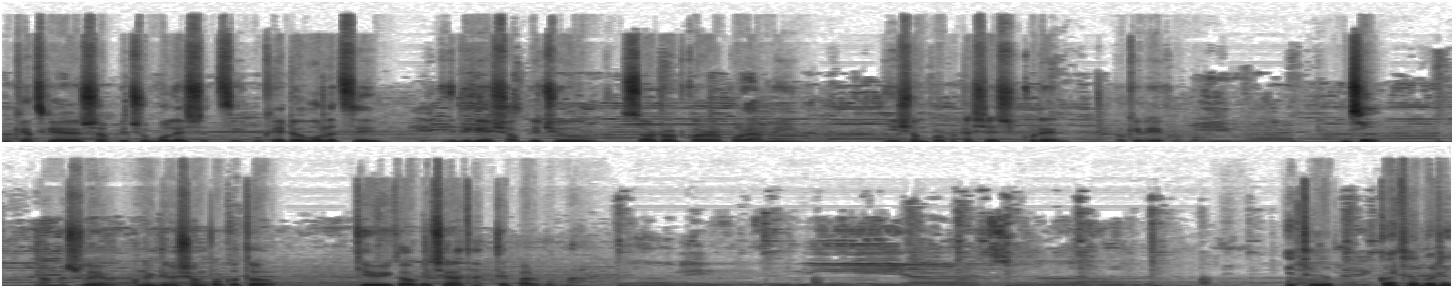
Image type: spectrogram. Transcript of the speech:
ওকে আজকে সব কিছু বলে এসেছি। ওকে এটাও বলেছি এদিকে সব কিছু সর্ট আউট করার পরে আমি এই সম্পর্কটা শেষ করে ওকে বিয়ে করব। জি। আমরা আসলে অনেক দিনের সম্পর্ক তো কেউই কাউকে ছাড়া থাকতে পারব না। একটু কথা বলি?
